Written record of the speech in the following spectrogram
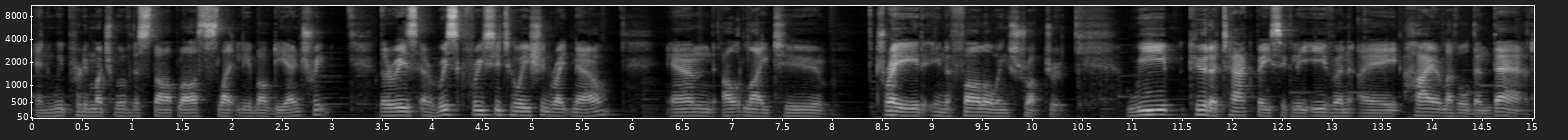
and we pretty much moved the stop loss slightly above the entry. There is a risk-free situation right now and I would like to trade in the following structure. We could attack basically even a higher level than that.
